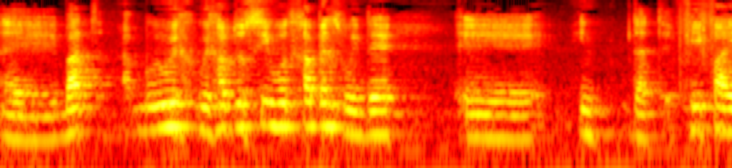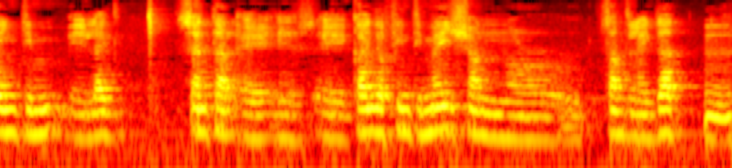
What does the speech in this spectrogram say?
Uh, but we, we have to see what happens with the uh, in, that FIFA intim, uh, like sent a, is a kind of intimation or something like that uh,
